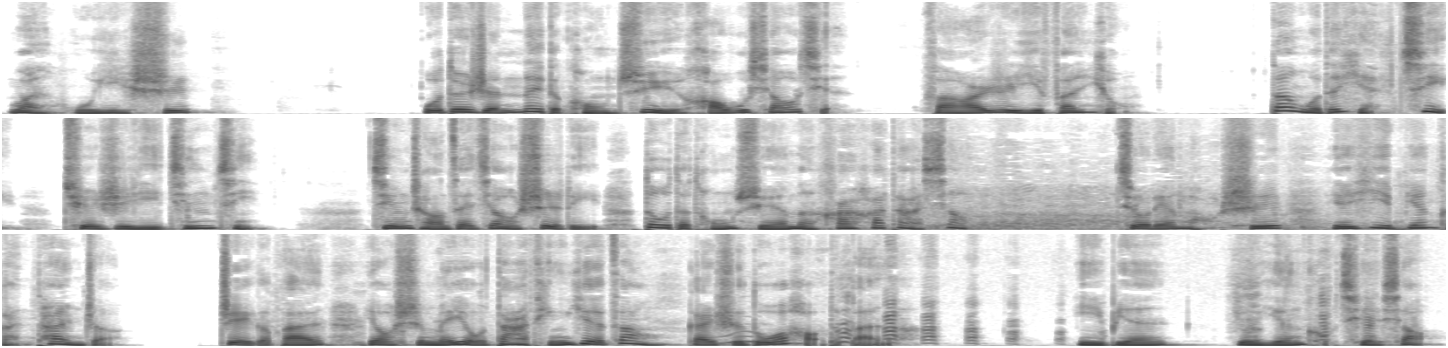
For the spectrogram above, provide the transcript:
万无一失。我对人类的恐惧毫无消减，反而日益翻涌。但我的演技却日益精进，经常在教室里逗得同学们哈哈大笑，就连老师也一边感叹着：“这个班要是没有大庭叶藏，该是多好的班啊！” 一边。又掩口窃笑，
